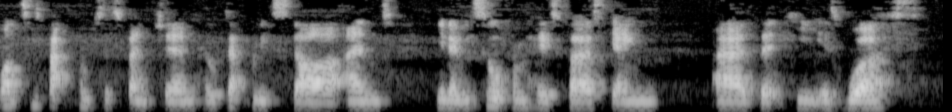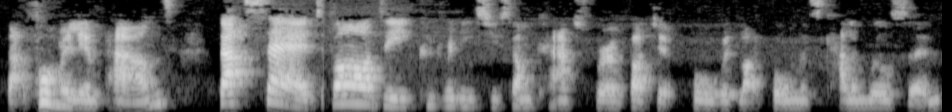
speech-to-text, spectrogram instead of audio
once he's back from suspension, he'll definitely start. And you know, we saw from his first game uh, that he is worth that four million pounds. That said, Vardy could release you some cash for a budget forward like Bournemouth's Callum Wilson,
